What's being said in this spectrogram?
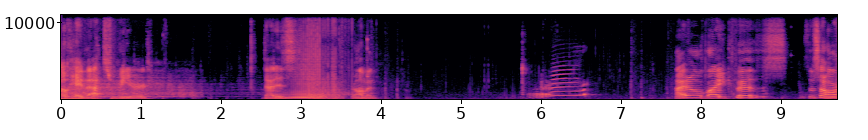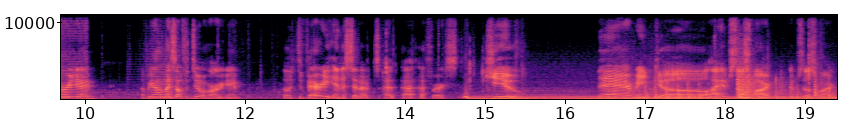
Okay, that's weird. That is ramen. I don't like this. Is this a horror game? I've got myself into a horror game. It looked very innocent at, at, at, at first. Q. There we go. I am so smart. I'm so smart.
